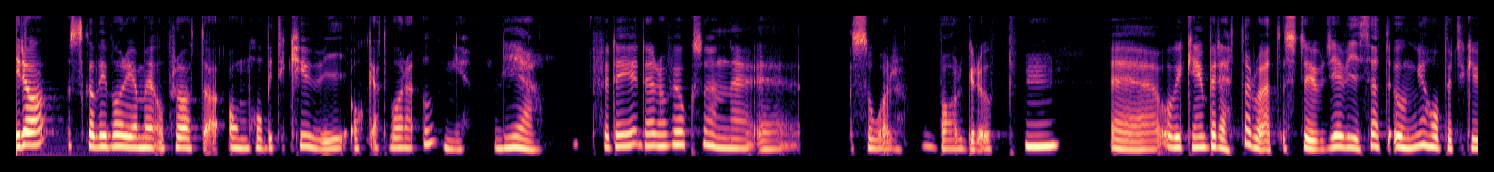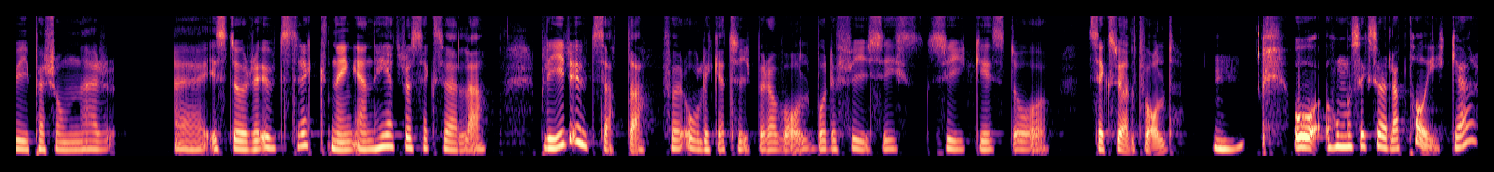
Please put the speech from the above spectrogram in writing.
Idag ska vi börja med att prata om hbtqi och att vara ung. Ja, för det, där har vi också en eh, sårbar grupp. Eh, och vi kan ju berätta då att studier visar att unga hbtqi-personer eh, i större utsträckning än heterosexuella blir utsatta för olika typer av våld, både fysiskt, psykiskt och sexuellt våld. Och homosexuella pojkar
